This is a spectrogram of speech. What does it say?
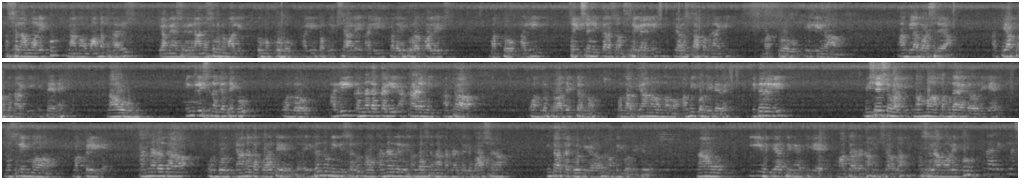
ಅಸ್ಸಲಾಂ ವಲೈಕುಂ ನಾನು ಮೊಹಮ್ಮದ್ ಹಾರಿಸ್ ಜಾಮಿಯಾ ಶ್ರೀನ ಅನಸುರುನ ಮಾಲಿಕ್ ತುಮಕೂರು ಅಲಿ ಪಬ್ಲಿಕ್ ಶಾಲೆ ಅಲಿ ಪದವಿಪೂರ್ವ ಕಾಲೇಜ್ ಮತ್ತು ಅಲಿ ಶೈಕ್ಷಣಿಕ ಸಂಸ್ಥೆಗಳಲ್ಲಿ ವ್ಯವಸ್ಥಾಪಕನಾಗಿ ಮತ್ತು ಇಲ್ಲಿನ ಆಂಗ್ಲ ಭಾಷೆಯ ಅಧ್ಯಾಪಕನಾಗಿ ಇದ್ದೇನೆ ನಾವು ಇಂಗ್ಲಿಷ್ನ ಜೊತೆಗೂ ಒಂದು ಅಲಿ ಕನ್ನಡ ಕಲಿ ಅಕಾಡೆಮಿ ಅಂತ ಒಂದು ಪ್ರಾಜೆಕ್ಟನ್ನು ಒಂದು ಅಭಿಯಾನವನ್ನು ಹಮ್ಮಿಕೊಂಡಿದ್ದೇವೆ ಇದರಲ್ಲಿ ವಿಶೇಷವಾಗಿ ನಮ್ಮ ಸಮುದಾಯದವರಿಗೆ ಮುಸ್ಲಿಂ ಮಕ್ಕಳಿಗೆ ಕನ್ನಡದ ಒಂದು ಜ್ಞಾನದ ಕೊರತೆ ಇರುತ್ತದೆ. ಇದನ್ನು ನೀಗಿಸಲು ನಾವು ಕನ್ನಡದಲ್ಲಿ ಸಂದರ್ಶನ ಕನ್ನಡದಲ್ಲಿ ಭಾಷಣ ಇಂತಹ ಚಟುವಟಿಕೆಗಳನ್ನು ಹಮ್ಮಿಕೊಂಡಿದ್ದೇವೆ. ನಾವು ಈ ವಿದ್ಯಾರ್ಥಿನಿಯೊಟ್ಟಿಗೆ ಮಾತಾಡೋಣ ಇನ್ಶಾಲ್ಲ ಅಸ್ಸಲಾಮ್ ವಲೈಕುಂ ವಾಲೇಕುಮ್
